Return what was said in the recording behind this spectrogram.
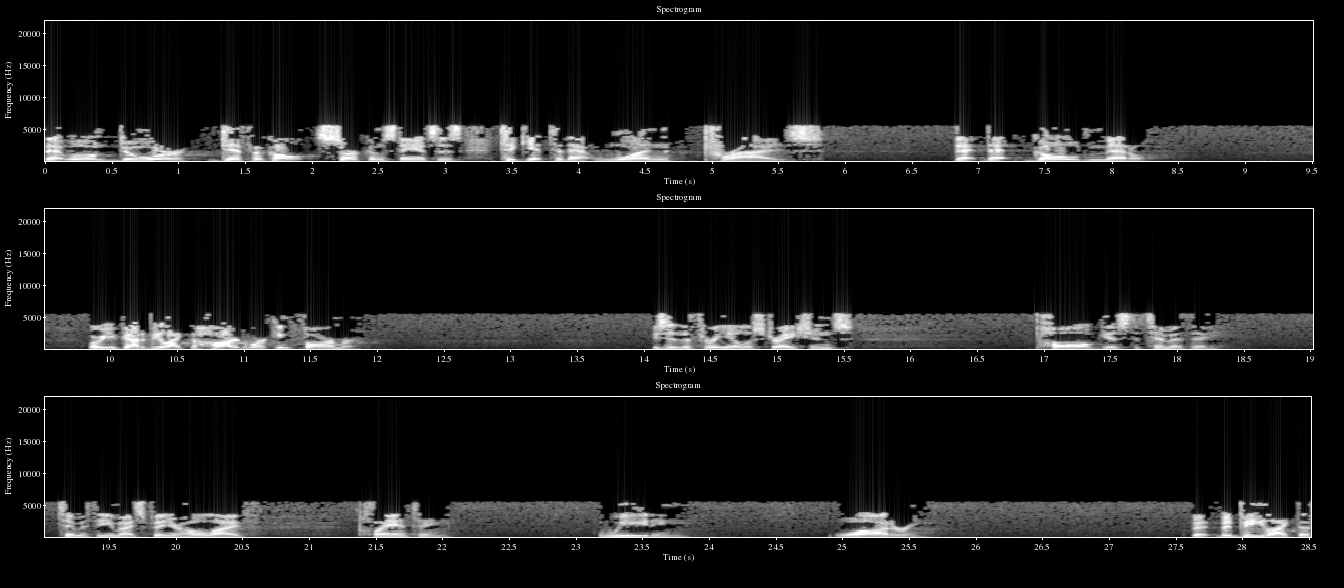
that will endure difficult circumstances to get to that one prize, that, that gold medal. Or you've got to be like the hardworking farmer. These are the three illustrations Paul gives to Timothy. Timothy, you might spend your whole life planting, weeding, watering. But, but be like the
